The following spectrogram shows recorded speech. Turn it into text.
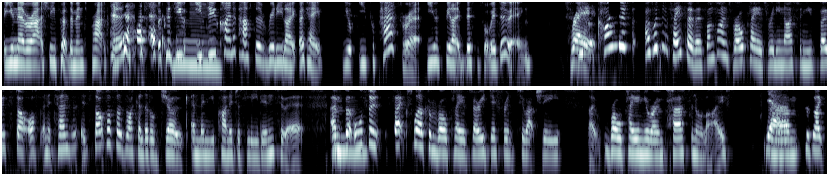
but you never actually put them into practice. Because you you do Mm. kind of have to really like okay you you prepare for it. You have to be like this is what we're doing. You right. kind of I wouldn't say so though. Sometimes role play is really nice when you both start off and it turns it starts off as like a little joke and then you kind of just lead into it. Um but Mhm. also sex work and role play is very different to actually like role play in your own personal life. Yeah. Um because like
